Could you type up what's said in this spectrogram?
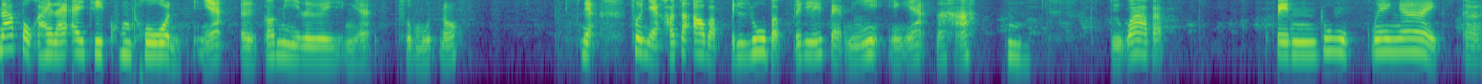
หน้าปกไฮไลท์ไอจีคุมโทนอย่างเงี้ยเออก็มีเลยอย่างเงี้ยสมมุติเนาะเนี่ยส่วนใหญ่เขาจะเอาแบบเป็นรูปแบบเล็กๆแบบนี้อย่างเงี้ยนะคะอืมหรือว่าแบบเป็นรูปง่ายๆอ่า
